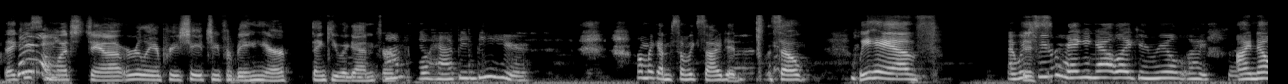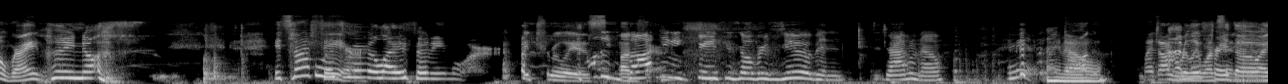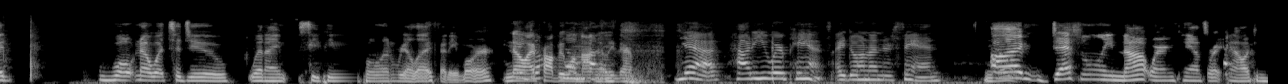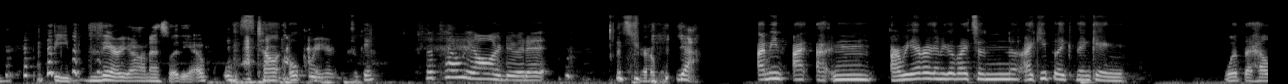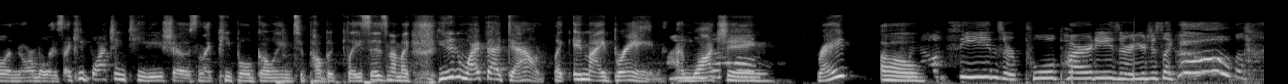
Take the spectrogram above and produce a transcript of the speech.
Thank you so much, Jana. We really appreciate you for being here. Thank you again for. I'm so happy to be here. Oh my God, I'm so excited. So we have. I wish we were hanging out like in real life. but- I know, right? I know. It's not What's fair. real life anymore? It truly is. all these bonding experiences over Zoom, and I don't know. I, mean, I know. Dog, my dog I'm really wants afraid in though. I won't know what to do when I see people in real life anymore. No, I I probably will not know to- either. Yeah, how do you wear pants? I don't understand. No. I'm definitely not wearing pants right now. I can be very honest with you. It's telling. Oh, weird. Okay, That's how we all are doing it. it's true. Yeah. I mean, I, I mm, are we ever going to go back to? I keep like thinking, what the hell a normal is. I keep watching TV shows and like people going to public places, and I'm like, you didn't wipe that down. Like in my brain, I I'm know. watching. Right? Oh, Crowd scenes or pool parties, or you're just like, oh.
